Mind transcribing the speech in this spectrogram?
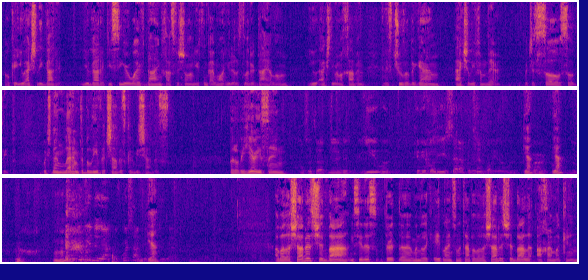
okay you actually got it, you got it. You see your wife dying chas v'shalom. You think I want you to let her die alone? You actually Ramachavin and his tshuva began actually from there, which is so, so deep, which then led him to believe that Shabbos could be Shabbos. But over here he's saying. Also thought uh, he would, Kiviyachol, set up example, you know. Yeah, yeah. Mm-hmm. If you do that, of course I'm going yeah. to do that. אבל השבס שבא, you see this? Third, uh, when like eight lines from the top, אבל השבס שבא לאחר מכן,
